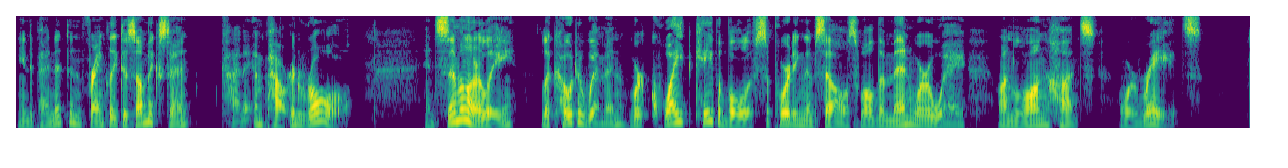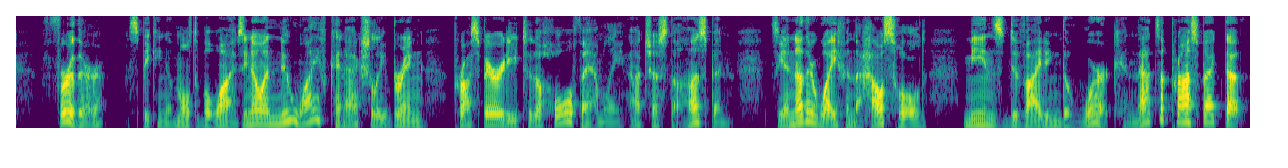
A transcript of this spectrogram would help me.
independent and, frankly, to some extent, kind of empowered role. And similarly, Lakota women were quite capable of supporting themselves while the men were away on long hunts or raids. Further, speaking of multiple wives, you know, a new wife can actually bring prosperity to the whole family, not just the husband. See, another wife in the household means dividing the work, and that's a prospect that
